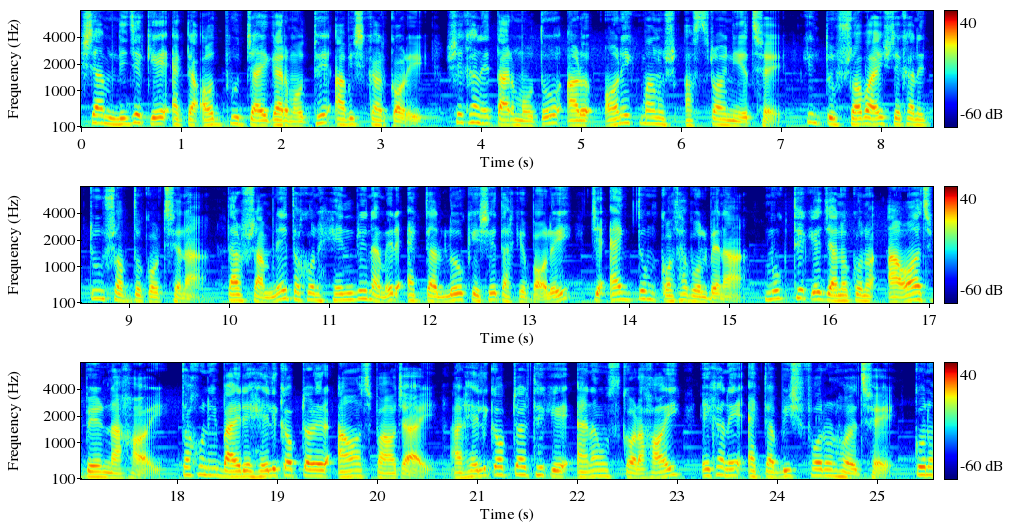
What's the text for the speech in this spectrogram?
শ্যাম নিজেকে একটা অদ্ভুত জায়গার মধ্যে আবিষ্কার করে। সেখানে তার মতো আরও অনেক মানুষ আশ্রয় নিয়েছে। কিন্তু সবাই সেখানে টু শব্দ করছে না। তার সামনে তখন হেনরি নামের একটা লোক এসে তাকে বলে যে একদম কথা বলবে না, মুখ থেকে যেন কোনো আওয়াজ বের না হয়। তখনই বাইরে হেলিকপ্টারের আওয়াজ পাওয়া যায় আর হেলিকপ্টার থেকে অ্যানাউন্স করা হয়, এখানে একটা বিস্ফোরণ হয়েছে। কোনো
